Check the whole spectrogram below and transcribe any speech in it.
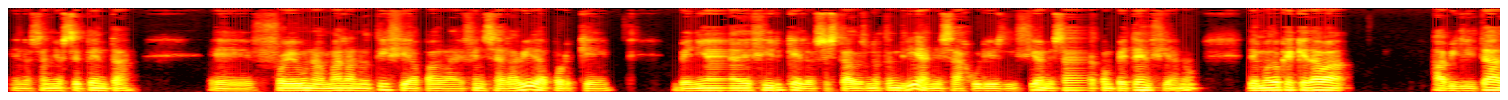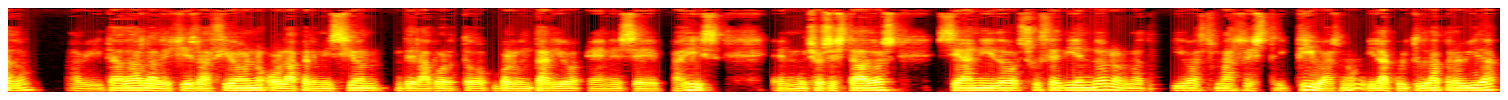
en los años 70 eh, fue una mala noticia para la defensa de la vida porque venía a decir que los estados no tendrían esa jurisdicción, esa competencia, ¿no? De modo que quedaba habilitado, habilitada la legislación o la permisión del aborto voluntario en ese país. En muchos estados se han ido sucediendo normativas más restrictivas. Y la cultura prohibida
